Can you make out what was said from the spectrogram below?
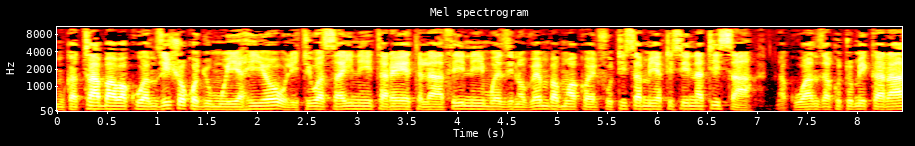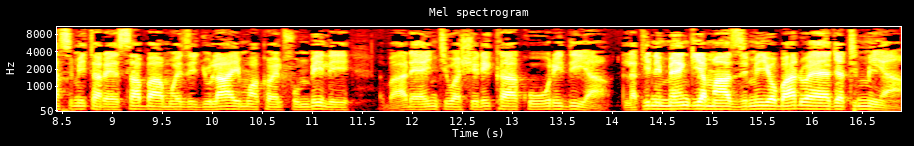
Mkataba wa kuanzishwa kwa jumuiya hiyo ulitiwa saini tarehe 30 mwezi Novemba mwaka 1999 na kuanza kutumika rasmi tarehe 7 mwezi Julai mwaka 2000 baada ya nchi washirika kuuridhia, lakini mengi ya maazimio bado hayajatimia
